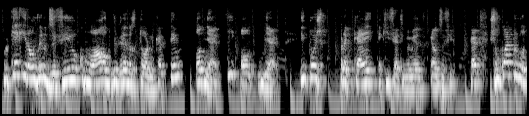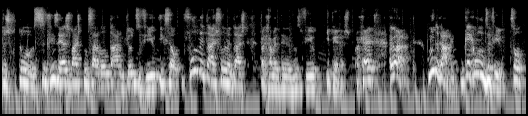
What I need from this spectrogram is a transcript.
Porquê é que irão ver o desafio como algo de grande retorno, quer tempo ou dinheiro? E ou dinheiro. E depois, para quem é que efetivamente é o desafio? Okay? São quatro perguntas que tu, se fizeres, vais começar a montar o teu desafio e que são fundamentais, fundamentais para realmente teres um desafio e penas. Ok? Agora, muito rápido, o que é que é um desafio? São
